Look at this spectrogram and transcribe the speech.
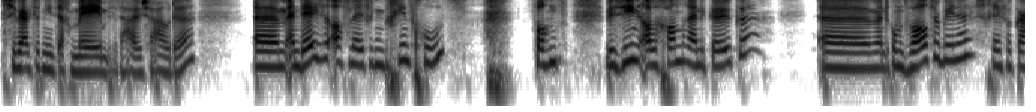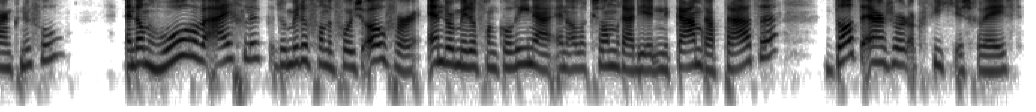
Ze werkt ook niet echt mee met het huishouden. Ehm, en deze aflevering begint goed. Want we zien Alejandra in de keuken. En er komt Walter binnen. Ze geven elkaar een knuffel. En dan horen we eigenlijk door middel van de voice-over... en door middel van Corina en Alexandra die in de camera praten... dat er een soort akkefietje is geweest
